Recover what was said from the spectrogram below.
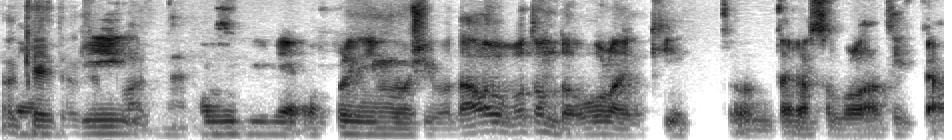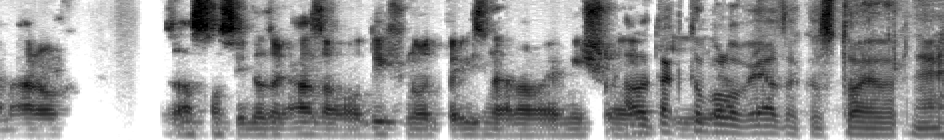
OK. pozitívne ovplyvní môj život. Alebo potom dovolenky. To, teraz som bol na tých Kanároch. Zase som si dokázal oddychnúť, priznať nové myšlienky. Ale tak to bolo viac ako 100 eur, nie?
